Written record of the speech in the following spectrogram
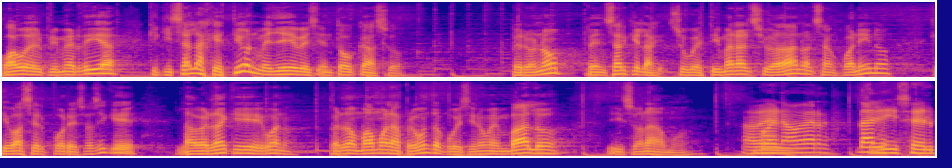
o hago del primer día, que quizás la gestión me lleve en todo caso. Pero no pensar que la, subestimar al ciudadano, al sanjuanino, que va a ser por eso. Así que la verdad que, bueno, perdón, vamos a las preguntas porque si no me embalo y sonamos. bueno, a ver, dale. Dice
